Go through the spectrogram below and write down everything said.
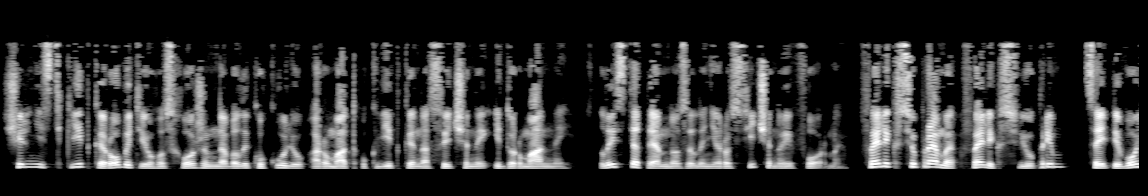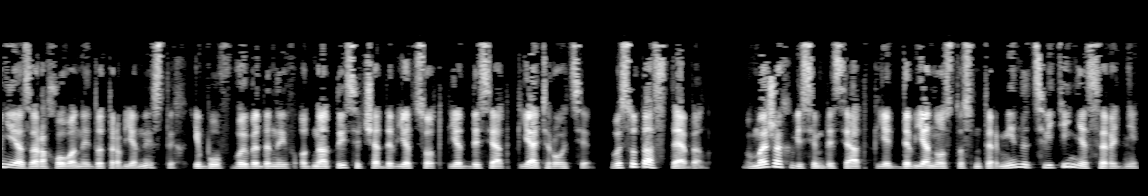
Щільність квітки робить його схожим на велику кулю, аромат у квітки насичений і дурманний. листя темно-зелені розсіченої форми. Фелікс сюпреме, Фелікс сюпрім цей півонія зарахований до трав'янистих і був виведений в 1955 році. Висота стебел. В межах 85-90 смтерміни цвітіння середні,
